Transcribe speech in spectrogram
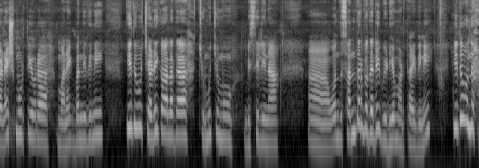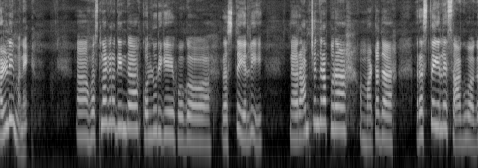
ಗಣೇಶ್ ಮೂರ್ತಿಯವರ ಮನೆಗೆ ಬಂದಿದ್ದೀನಿ. ಇದು ಚಳಿಗಾಲದ ಚುಮು ಚುಮು ಬಿಸಿಲಿನ ಒಂದು ಸಂದರ್ಭದಲ್ಲಿ ವಿಡಿಯೋ ಮಾಡ್ತಾ ಇದ್ದೀನಿ. ಇದು ಒಂದು ಹಳ್ಳಿ ಮನೆ. ಹೊಸನಗರದಿಂದ ಕೊಲ್ಲೂರಿಗೆ ಹೋಗೋ ರಸ್ತೆಯಲ್ಲಿ ರಾಮಚಂದ್ರಪುರ ಮಠದ ರಸ್ತೆಯಲ್ಲೇ ಸಾಗುವಾಗ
